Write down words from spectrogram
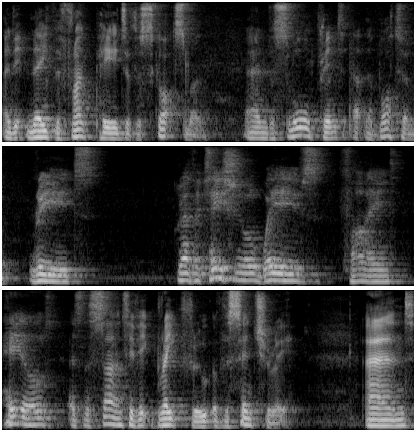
And it made the front page of the Scotsman. And the small print at the bottom reads Gravitational waves find hailed as the scientific breakthrough of the century. And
